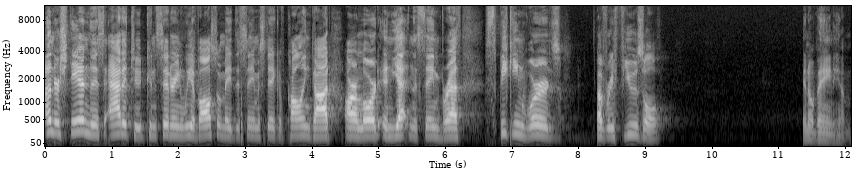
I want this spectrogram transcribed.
understand this attitude, considering we have also made the same mistake of calling God our Lord and yet in the same breath speaking words of refusal in obeying him.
